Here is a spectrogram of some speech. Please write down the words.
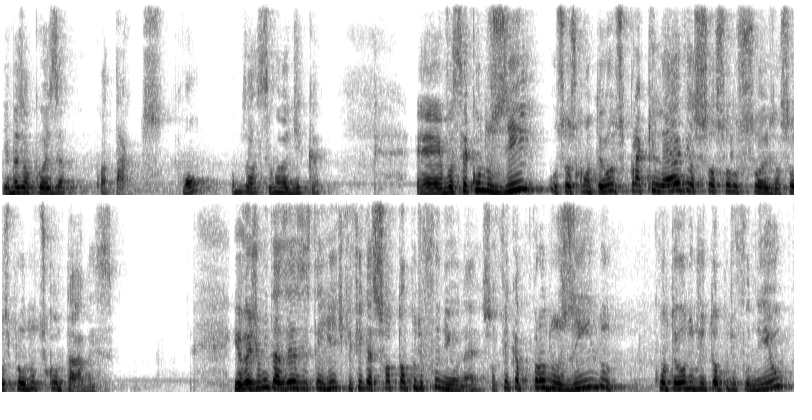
e a mesma coisa com a Tactus. Tá bom, vamos à segunda dica. É você conduzir os seus conteúdos para que leve as suas soluções, os seus produtos contábeis. E eu vejo muitas vezes tem gente que fica só topo de funil, né? Só fica produzindo conteúdo de topo de funil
